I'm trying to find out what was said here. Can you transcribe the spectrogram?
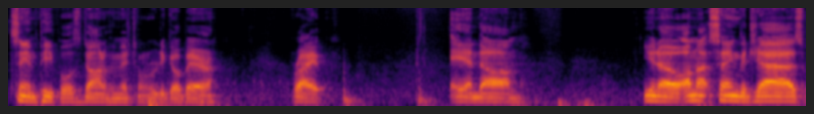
same people as Donovan Mitchell and Rudy Gobert, right? And um, you know, I'm not saying the Jazz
